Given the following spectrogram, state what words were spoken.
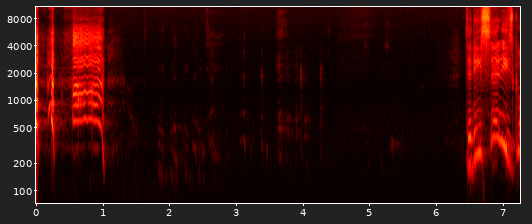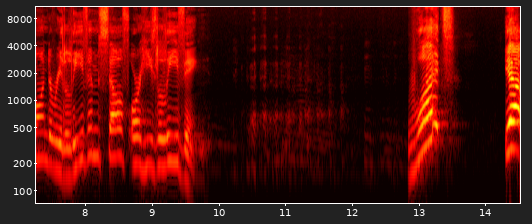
Did he say he's going to relieve himself or he's leaving? what? Yeah,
